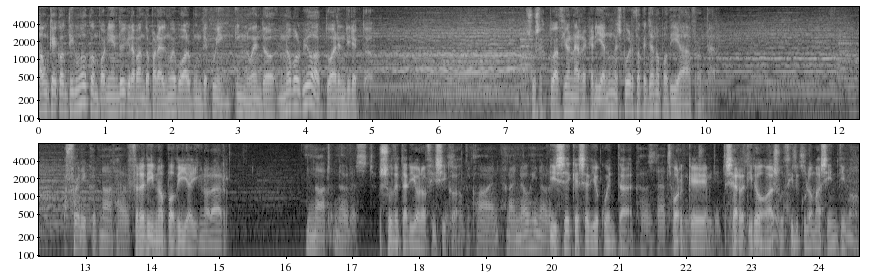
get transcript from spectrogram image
Aunque continuó componiendo y grabando para el nuevo álbum de Queen, Innuendo, no volvió a actuar en directo. Sus actuaciones requerían un esfuerzo que ya no podía afrontar. Freddie no podía ignorar su deterioro físico. Y sé que se dio cuenta porque se retiró a su círculo más íntimo.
